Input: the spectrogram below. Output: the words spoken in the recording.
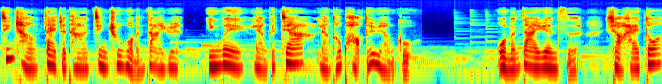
经常带着他进出我们大院，因为两个家两头跑的缘故。我们大院子小孩多，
